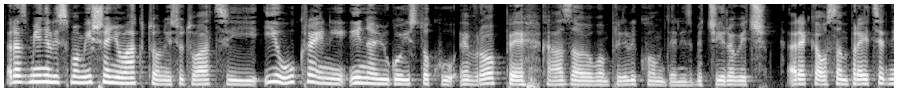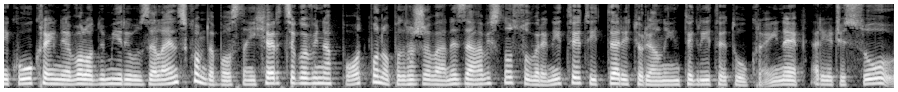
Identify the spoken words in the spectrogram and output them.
Razmijenili smo mišljenje o aktualnoj situaciji i u Ukrajini i na jugoistoku Evrope, kazao je ovom prilikom Denis Bečirović. Rekao sam predsjedniku Ukrajine Volodimiru Zelenskom da Bosna i Hercegovina potpuno podržava nezavisnost, suverenitet i teritorijalni integritet Ukrajine. Riječi su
